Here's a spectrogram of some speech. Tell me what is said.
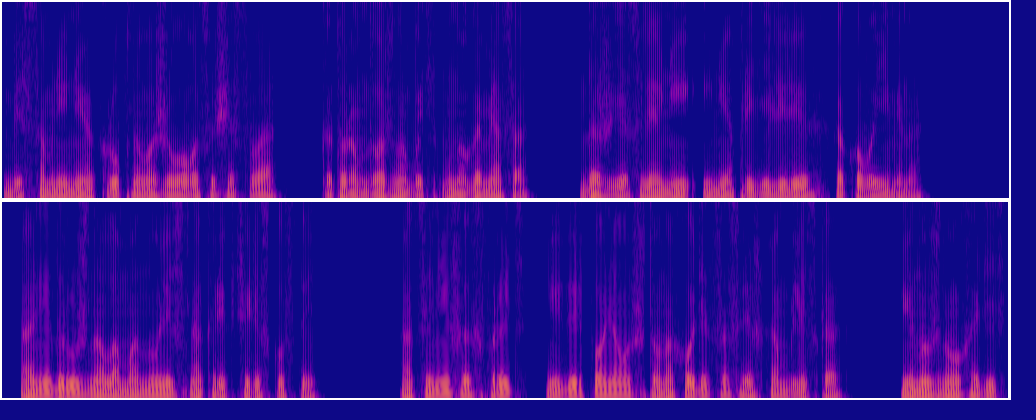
без сомнения, крупного живого существа, в котором должно быть много мяса, даже если они и не определили, какого именно. Они дружно ломанулись на крик через кусты. Оценив их прыть, Игорь понял, что находится слишком близко, и нужно уходить,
